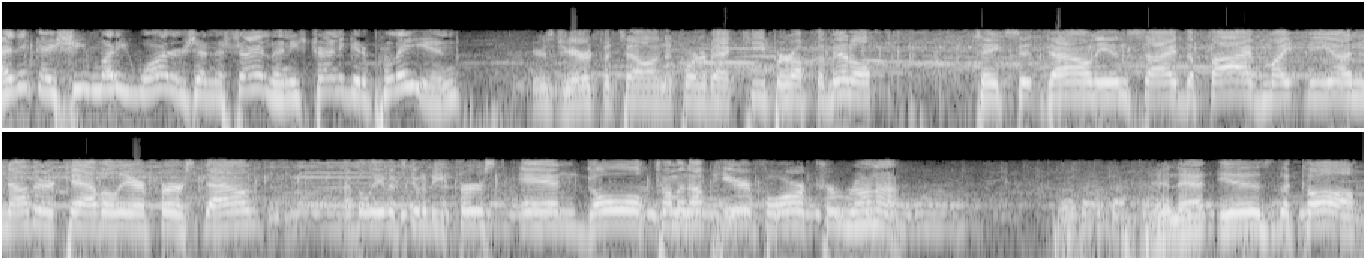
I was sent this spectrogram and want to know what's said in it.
I think I see Muddy Waters on the sideline. He's trying to get a play in. Here's Jared Patel and the quarterback keeper up the middle. Takes it down inside the five. Might be another Cavalier first down. I believe it's going to be first and goal coming up here for Corunna. And that is the call.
